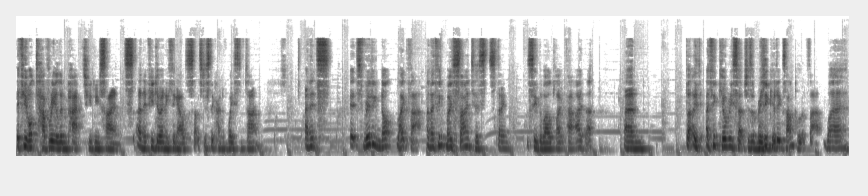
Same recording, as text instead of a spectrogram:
if you want to have real impact, you do science, and if you do anything else, that's just a kind of waste of time. And it's it's really not like that. And I think most scientists don't see the world like that either. Um, but I, I think your research is a really good example of that, where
